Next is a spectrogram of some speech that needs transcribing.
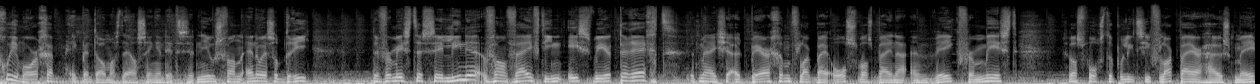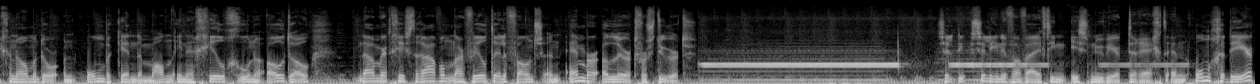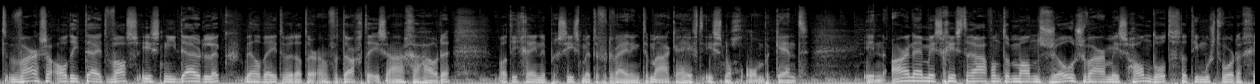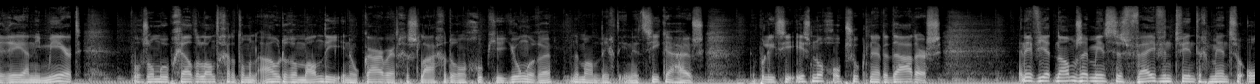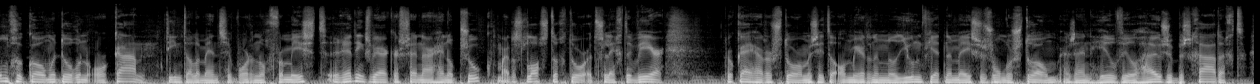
Goedemorgen, ik ben Thomas Delsing en dit is het nieuws van NOS op 3. De vermiste Celine van 15 is weer terecht. Het meisje uit Bergen, vlakbij Os, was bijna een week vermist. Ze was volgens de politie vlakbij haar huis meegenomen door een onbekende man in een geel-groene auto. Daarom werd gisteravond naar veel telefoons een Amber Alert verstuurd. Celine van 15 is nu weer terecht en ongedeerd. Waar ze al die tijd was is niet duidelijk. Wel weten we dat er een verdachte is aangehouden. Wat diegene precies met de verdwijning te maken heeft is nog onbekend. In Arnhem is gisteravond een man zo zwaar mishandeld dat hij moest worden gereanimeerd. Volgens Omroep Gelderland gaat het om een oudere man die in elkaar werd geslagen door een groepje jongeren. De man ligt in het ziekenhuis. De politie is nog op zoek naar de daders. In Vietnam zijn minstens 25 mensen omgekomen door een orkaan. Tientallen mensen worden nog vermist. Reddingswerkers zijn naar hen op zoek, maar dat is lastig door het slechte weer. Door keiharde stormen zitten al meer dan een miljoen Vietnamezen zonder stroom en zijn heel veel huizen beschadigd.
